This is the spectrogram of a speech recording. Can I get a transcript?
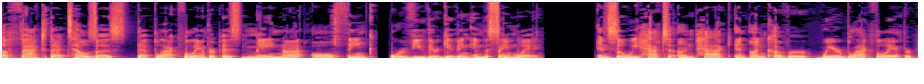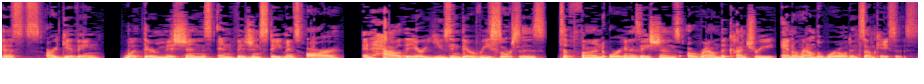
a fact that tells us that Black philanthropists may not all think or view their giving in the same way. And so we have to unpack and uncover where Black philanthropists are giving, what their missions and vision statements are, and how they are using their resources to fund organizations around the country and around the world in some cases.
